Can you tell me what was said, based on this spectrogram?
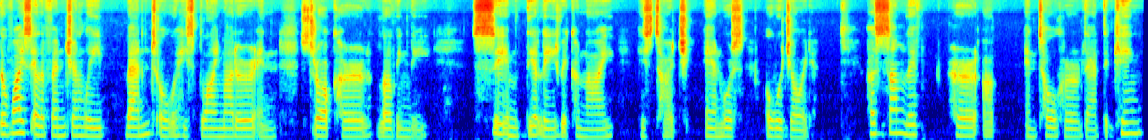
The wise elephant gently bent over his blind mother and stroked her lovingly. She immediately recognized his touch and was overjoyed. Her son lifted her up and told her that the king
